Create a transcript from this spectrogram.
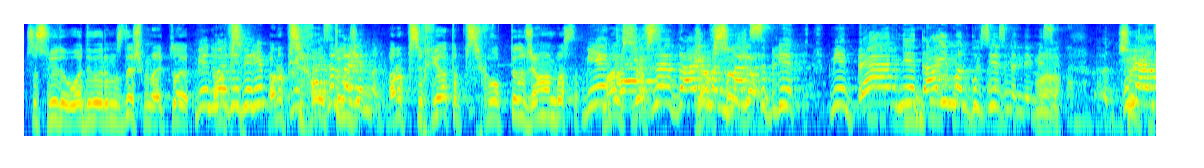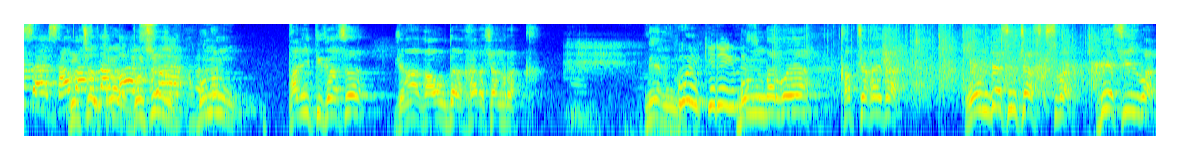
Сіз сол жерде уәде беріңіздерші мен айтып Мен уәде беремін. ана Мен психолог деген ана психиатр психолог деген жаман басты. Мен қазір жақсы- дайынмын жақсы- мына кісі біледі мен бәріне дайынмын гүлсезімін демесе ойланса сабағына барса бұның политикасы жаңағы ауылдағы қара шаңырақ мен Ой, керек емес. бұның бар ғой иә, қапшағайда 15 учаскесі бар 5 үйі бар.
